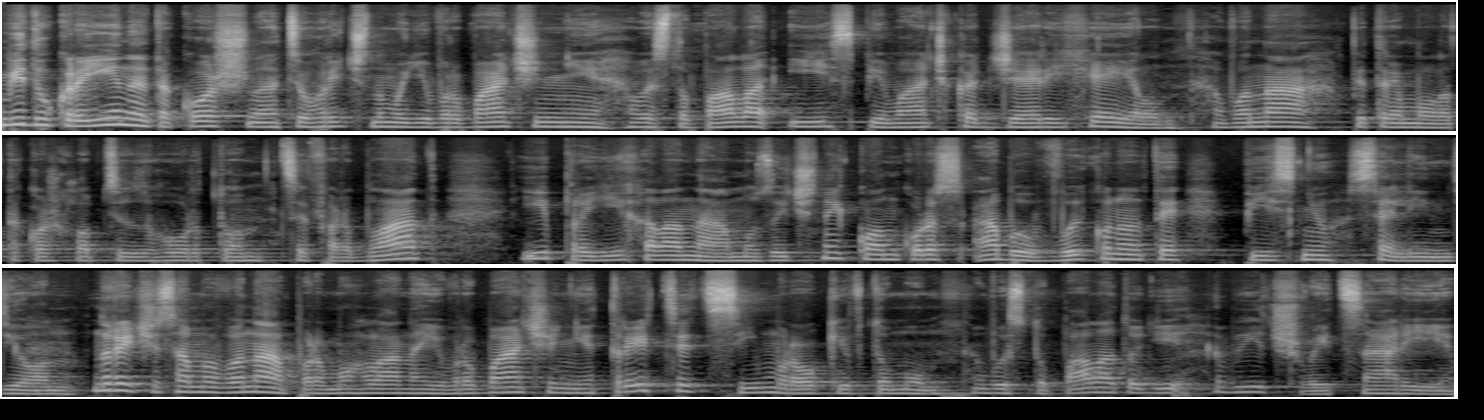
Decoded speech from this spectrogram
Від України також на цьогорічному Євробаченні виступала і співачка Джері Хейл. Вона підтримала також хлопців з гурту Циферблат і приїхала на музичний конкурс, аби виконати пісню Селін Діон. До речі, саме вона перемогла на Євробаченні 37 років тому. Виступала тоді від Швейцарії.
